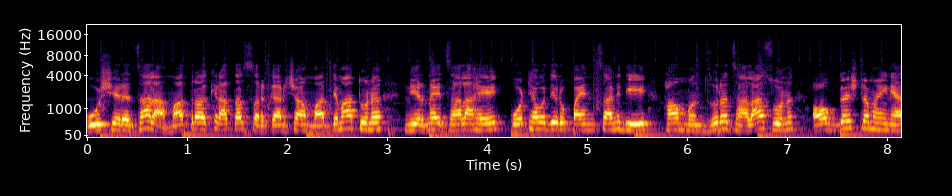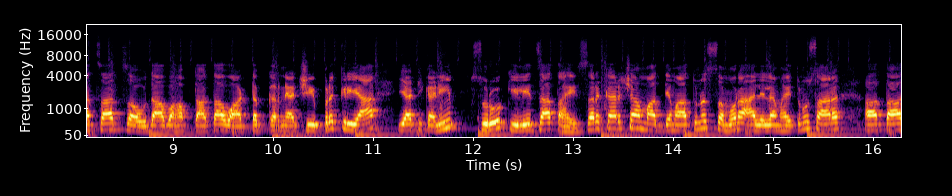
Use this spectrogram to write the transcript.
उशीर झाला. मात्र अखेर आता सरकारच्या माध्यमातून निर्णय झाला आहे. कोट्यावधी रुपयांचा निधी हा मंजूर झाला असून ऑगस्ट महिन्याचा चौदावा हप्ताचा वाटप करण्याची प्रक्रिया या ठिकाणी सुरू केली जात आहे. सरकारच्या माध्यमातून समोर आलेल्या माहितीनुसार आता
